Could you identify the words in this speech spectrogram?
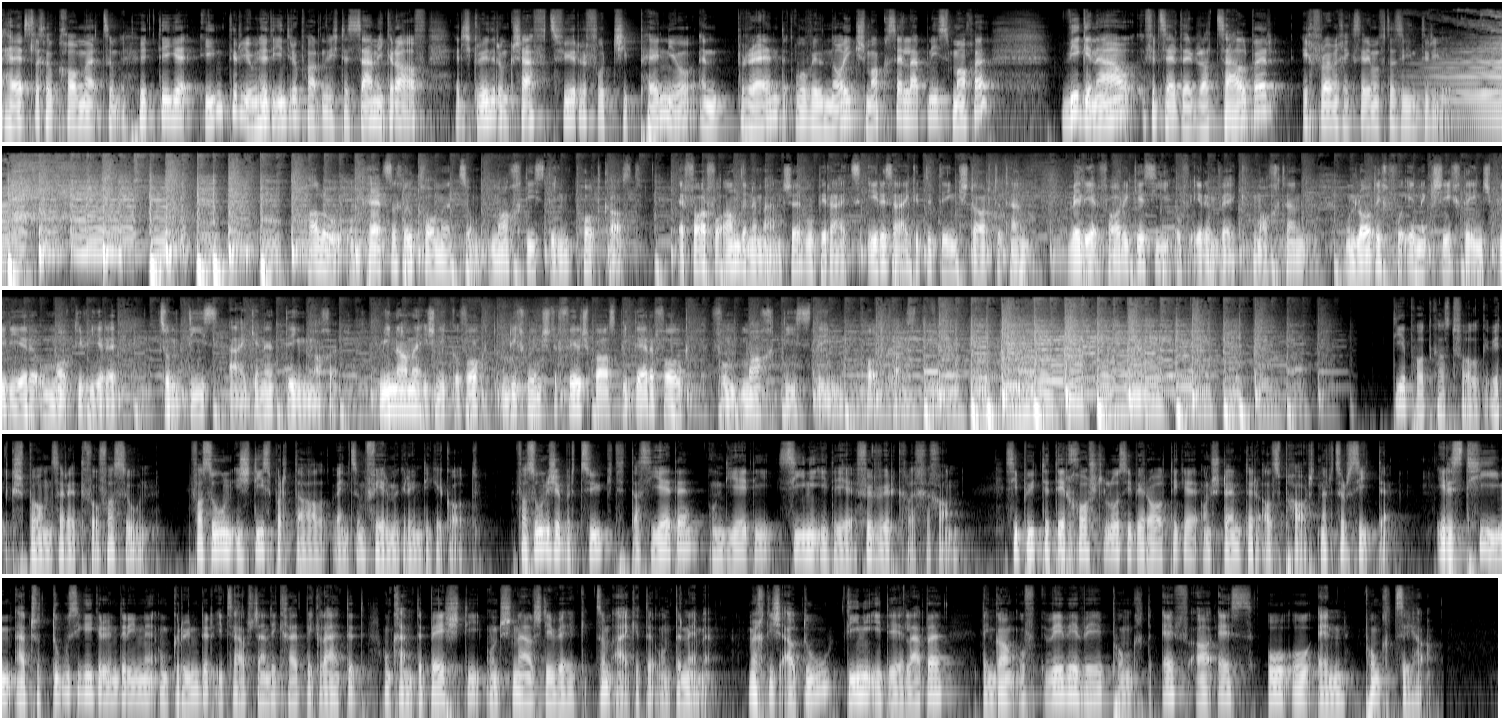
Herzlich willkommen zum heutigen Interview. Mein heutiger Interviewpartner ist der Sammy Graf. Er ist Gründer und Geschäftsführer von Cipenio, ein Brand, wo will neue Geschmackserlebnisse machen. Wie genau, erzählt er gerade selber. Ich freue mich extrem auf das Interview. Hallo und herzlich willkommen zum Mach dein Ding Podcast. Erfahre von anderen Menschen, die bereits ihr eigenes Ding gestartet haben, welche Erfahrungen sie auf ihrem Weg gemacht haben und lade dich von ihren Geschichten inspirieren und motivieren, um dein eigenes Ding zu machen. Mein Name ist Nico Vogt und ich wünsche dir viel Spaß bei dieser Folge vom Mach dein Ding Podcast. Diese Podcast-Folge wird gesponsert von Fasun. Fasun ist dein Portal, wenn es um Firmengründungen geht. Fasun ist überzeugt, dass jeder und jede seine Ideen verwirklichen kann. Sie bietet dir kostenlose Beratungen und stehen dir als Partner zur Seite. Ihr Team hat schon tausende Gründerinnen und Gründer in die Selbstständigkeit begleitet und kennt den besten und schnellsten Weg zum eigenen Unternehmen. Möchtest auch du deine Idee erleben? Dann gang auf www.fasoon.ch.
